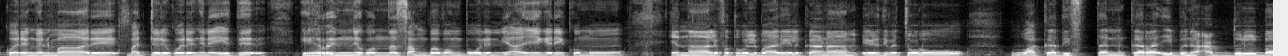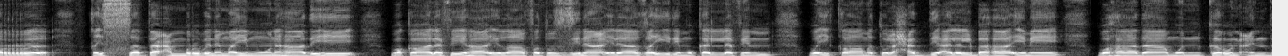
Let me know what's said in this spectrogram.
കുരങ്ങന്മാര് മറ്റൊരു കുരങ്ങിനെ എതി എറിഞ്ഞു കൊന്ന സംഭവം പോലും ന്യായീകരിക്കുന്നു. എന്നാൽ ഫത്തുഹുൽ ബാരിയിൽ കാണാം. എഴുതി വെച്ചോളൂ. വഖദിസ്തൻകറ ഇബ്നു അബ്ദുൽ ബർ قصة عمرو بن ميمون هذه وقال فيها إضافة الزنا إلى غير مكلف وإقامة الحد على البهائم وهذا منكر عند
